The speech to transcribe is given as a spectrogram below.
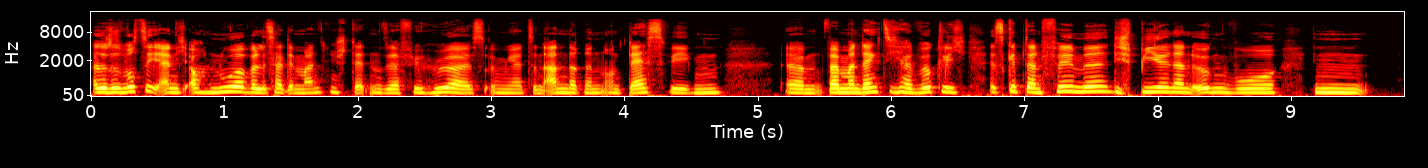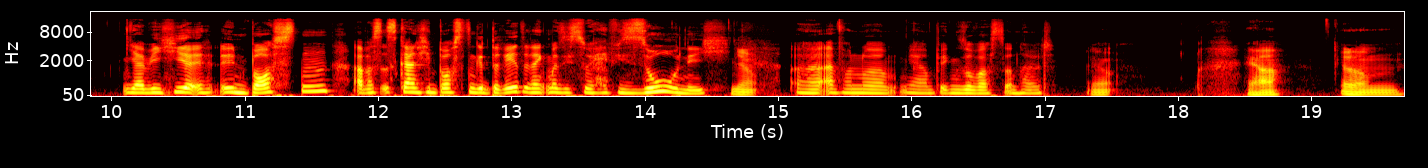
also das wusste ich eigentlich auch nur, weil es halt in manchen Städten sehr viel höher ist irgendwie als in anderen. Und deswegen, ähm, weil man denkt sich halt wirklich, es gibt dann Filme, die spielen dann irgendwo in, ja, wie hier in Boston, aber es ist gar nicht in Boston gedreht. Da denkt man sich so, hä, wieso nicht? Ja, Äh, einfach nur, ja, wegen sowas dann halt. ja. Ja. Ähm,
